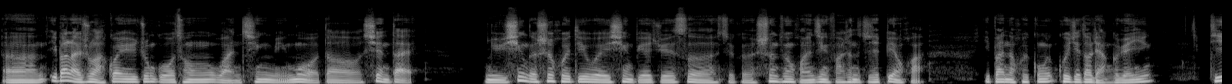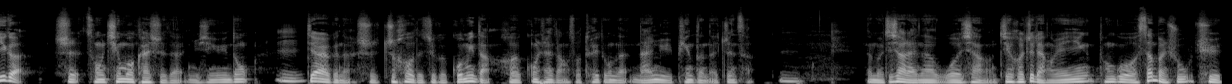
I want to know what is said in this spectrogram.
呃，一般来说啊，关于中国从晚清明末到现代，女性的社会地位、性别角色、这个生存环境发生的这些变化，一般呢会归归结到两个原因。第一个是从清末开始的女性运动，嗯第二个呢是之后的这个国民党和共产党所推动的男女平等的政策。嗯那么接下来呢，我想结合这两个原因，通过三本书去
